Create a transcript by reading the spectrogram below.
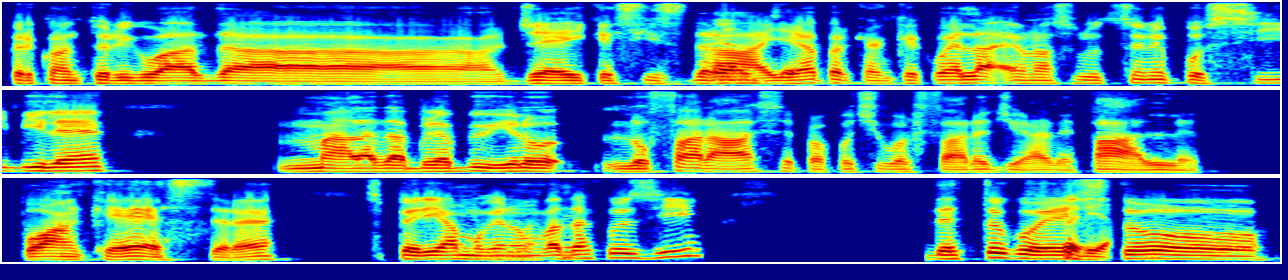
per quanto riguarda Jay che si sdraia perché anche quella è una soluzione possibile ma la WWE lo, lo farà se proprio ci vuol fare girare le palle, può anche essere, eh. speriamo che non vada così Detto questo,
